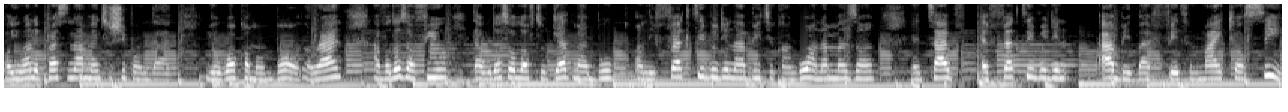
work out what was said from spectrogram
or you want a personal mentorship on that, you're welcome on board, all right? And for those of you that would also love to get my book on effective reading habits, you can go on Amazon and type Effective Reading Habit by Faith Michael C.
